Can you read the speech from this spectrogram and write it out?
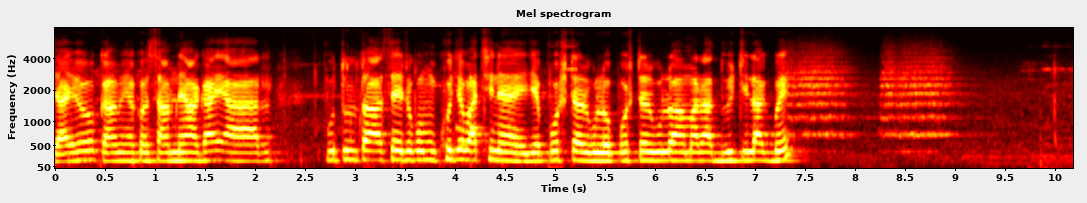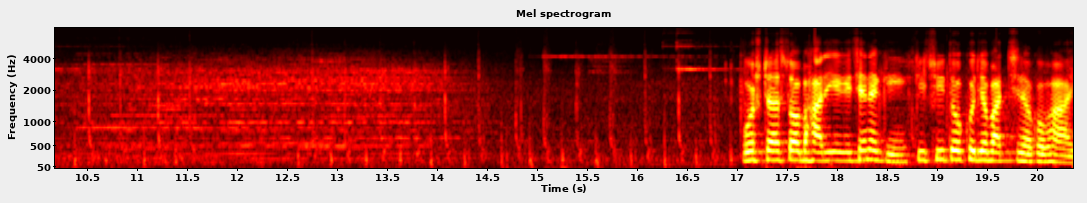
যাই হোক, আমি এখন সামনে আগাই আর পুতুল তো আছে এরকম খুঁজে পাচ্ছি না। এই যে পোস্টারগুলো পোস্টারগুলো আমার আর দুইটি লাগবে। পোস্টার সব হারিয়ে গেছে নাকি? কিছুই তো খুঁজে পাচ্ছি না কো ভাই।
